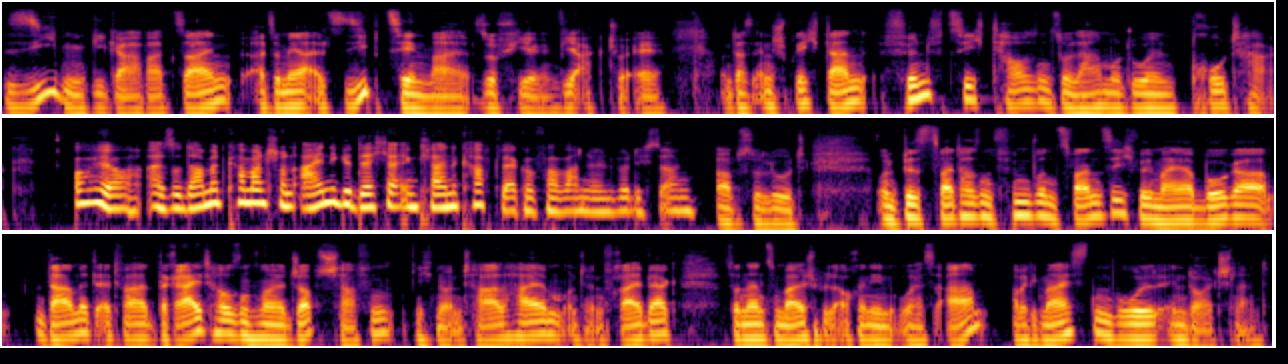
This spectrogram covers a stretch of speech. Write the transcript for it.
7 Gigawatt sein, also mehr als 17 Mal so viel wie aktuell. Und das entspricht dann 50.000 Solarmodulen pro Tag. Oh ja, also damit kann man schon einige Dächer in kleine Kraftwerke verwandeln, würde ich sagen. Absolut. Und bis 2025 will Meyer Burger damit etwa 3000 neue Jobs schaffen, nicht nur in Thalheim und in Freiberg, sondern zum Beispiel auch in den USA, aber die meisten wohl in Deutschland.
